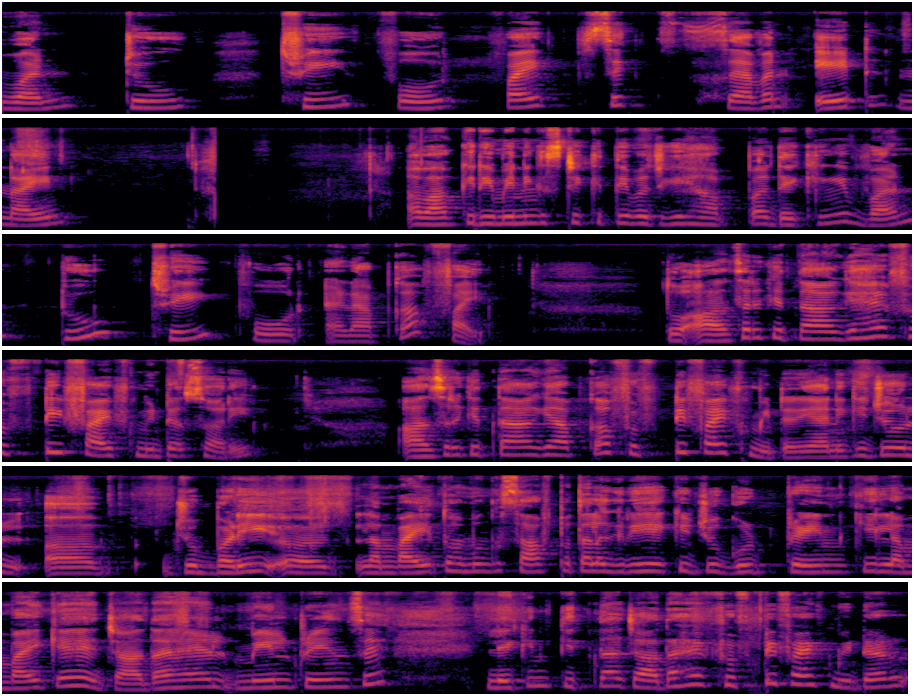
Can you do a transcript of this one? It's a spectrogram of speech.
One two three four five six seven eight nine अब आपकी रिमेनिंग स्टिक कितनी बच गई यहाँ पर देखेंगे। One two three four and आपका फाइव तो आंसर कितना आ गया है? Fifty five metre sorry answer कितना आ गया आपका? फिफ्टी फाइव मीटर यानी कि जो जो बड़ी लंबाई तो हमें साफ़ पता लग रही है कि जो गुड ट्रेन की लंबाई क्या है? ज़्यादा है मेल ट्रेन से, लेकिन कितना ज़्यादा है? Fifty five metre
